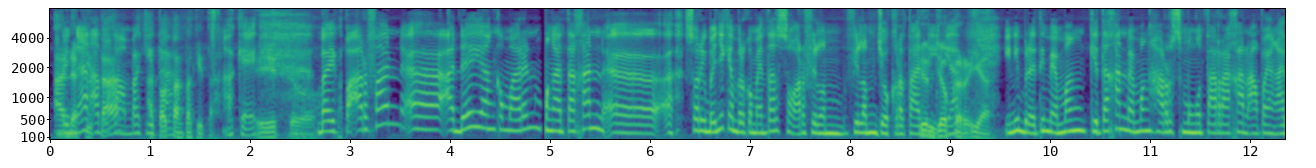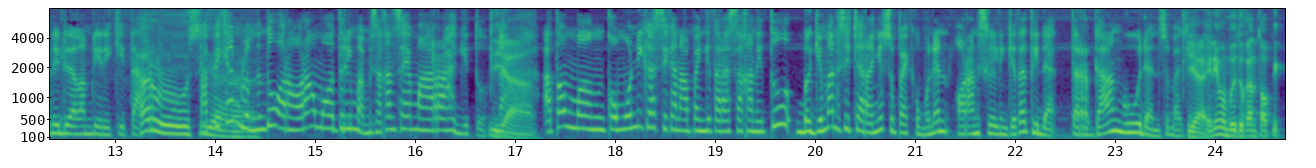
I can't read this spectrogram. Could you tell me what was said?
ada Dengan kita atau tanpa kita. atau tanpa kita. Oke. Itu. Baik Pak Arfan, eh, ada yang kemarin mengatakan, eh, sorry banyak yang berkomentar soal film film Joker tadi. Film Joker, ya. iya. Ini berarti memang kita kan memang harus mengutarakan apa yang ada di dalam diri kita. Harus, Tapi iya. kan belum tentu orang-orang mau terima. Misalkan saya marah gitu. Nah, Iya. atau mengkomunikasikan apa yang kita rasakan itu bagaimana sih caranya supaya kemudian orang di sekeliling kita tidak terganggu dan Ya, sebagainya. ini membutuhkan topik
